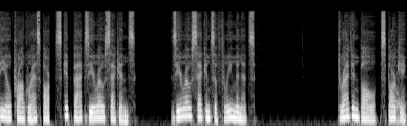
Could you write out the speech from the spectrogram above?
Video progress bar. Skip back 0 seconds. 0 seconds of 3 minutes. Dragon Ball, Sparking.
